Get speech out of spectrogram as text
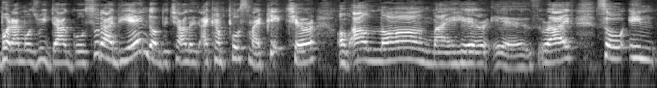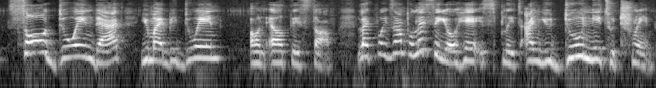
but i must reach that goal so that at the end of the challenge i can post my picture of how long my hair is right? So in so doing that you might be doing unhealthy stuff. Like for example let's say your hair is split and you do need to trim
